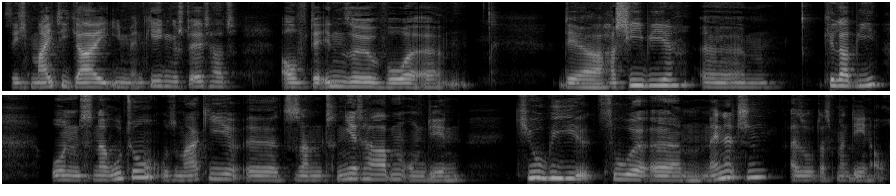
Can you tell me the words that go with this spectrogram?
sich Mighty Guy ihm entgegengestellt hat auf der Insel, wo ähm, der Hashibi, ähm, Killer Bee und Naruto, Uzumaki, äh, zusammen trainiert haben, um den QB zu ähm, managen. Also, dass man den auch,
